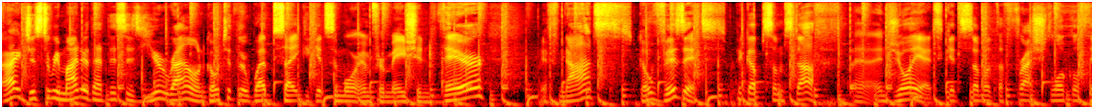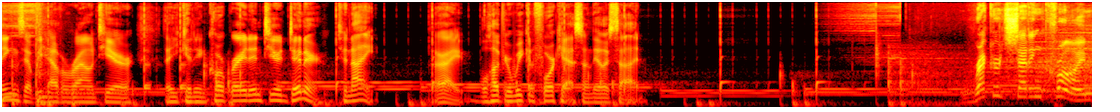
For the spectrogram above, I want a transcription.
All right, just a reminder that this is year round. Go to their website to get some more information there. If not, go visit, pick up some stuff, uh, enjoy it, get some of the fresh local things that we have around here that you can incorporate into your dinner tonight. All right, we'll have your weekend forecast on the other side. Record setting crime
